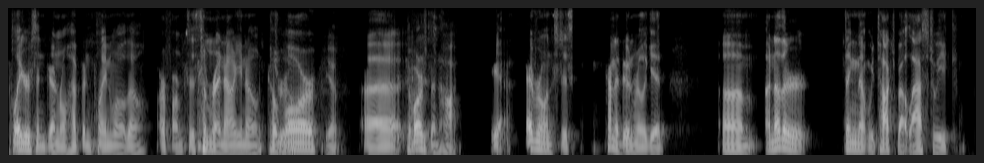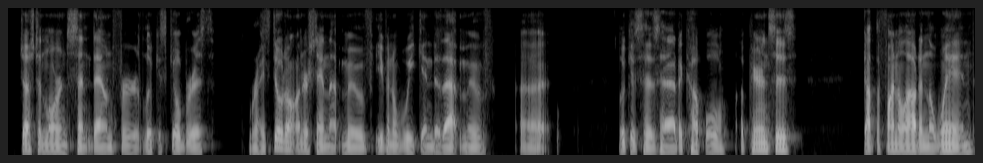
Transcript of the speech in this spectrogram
players in general have been playing well though. Our farm system right now, you know. Tovar, Yep. uh, Tovar's just- been hot. yeah, everyone's just kind of doing really good. Um, another thing that we talked about last week, Justin Lawrence sent down for Lucas Gilbreth. Right. Still don't understand that move, even a week into that move. Uh, Lucas has had a couple appearances, got the final out in the win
